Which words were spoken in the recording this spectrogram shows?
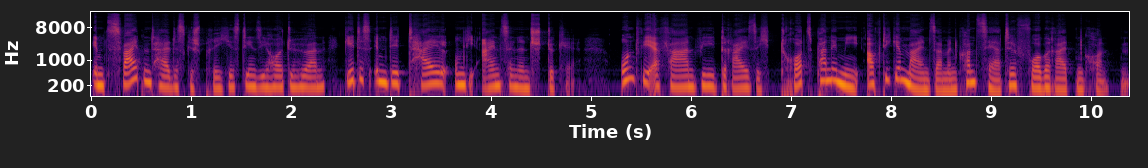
Im zweiten Teil des Gesprächs, den Sie heute hören, geht es im Detail um die einzelnen Stücke und wir erfahren, wie die drei sich trotz Pandemie auf die gemeinsamen Konzerte vorbereiten konnten.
